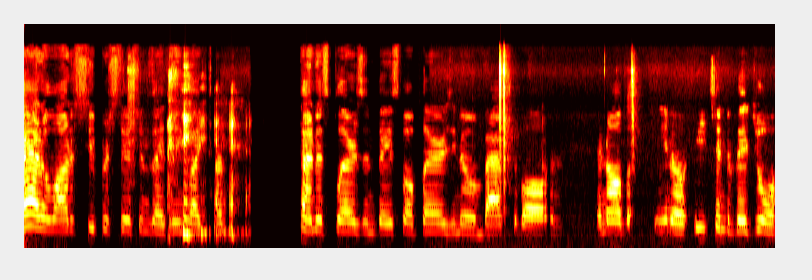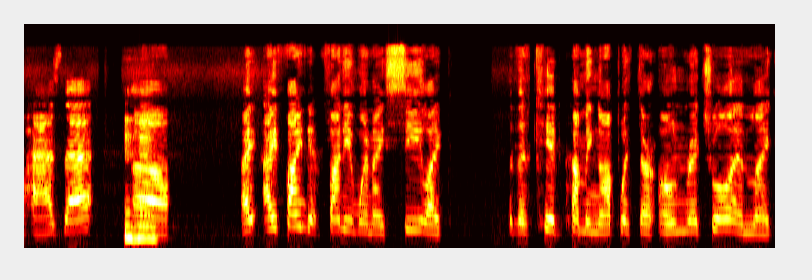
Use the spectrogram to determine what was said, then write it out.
had a lot of superstitions. I think like tennis players and baseball players, you know, and basketball and and all the you know each individual has that. Mm-hmm. Uh, I I find it funny when I see like the kid coming up with their own ritual and like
